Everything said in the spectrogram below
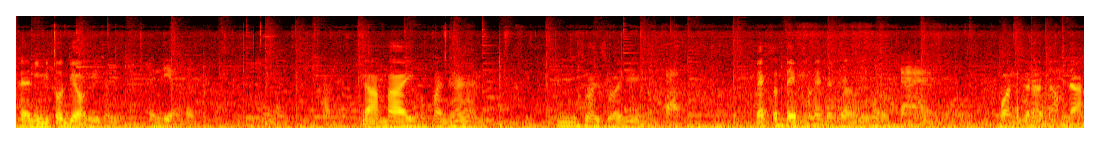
แต่อันนี้มีต้นเดียวพี่ใช่ไหมเป็นเดียวกันสามใบหกพันห้าสวยสวยพี่ครับแบ็กสเต็มอะไรนั่นใช่ไหมพี่ใช่บอลกระดาษดำดัง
